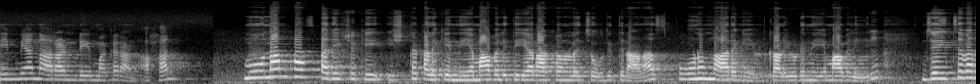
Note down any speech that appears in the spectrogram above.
നിമ്യ നാരായണന്റെയും മകനാണ് അഹാൻ. മൂന്നാം ക്ലാസ് പരീക്ഷയ്ക്ക് ഇഷ്ടകളിക്ക് നിയമാവലി തയ്യാറാക്കാനുള്ള ചോദ്യത്തിനാണ് സ്പൂണും നാരങ്ങയും കളിയുടെ നിയമാവലിയിൽ ജയിച്ചവർ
